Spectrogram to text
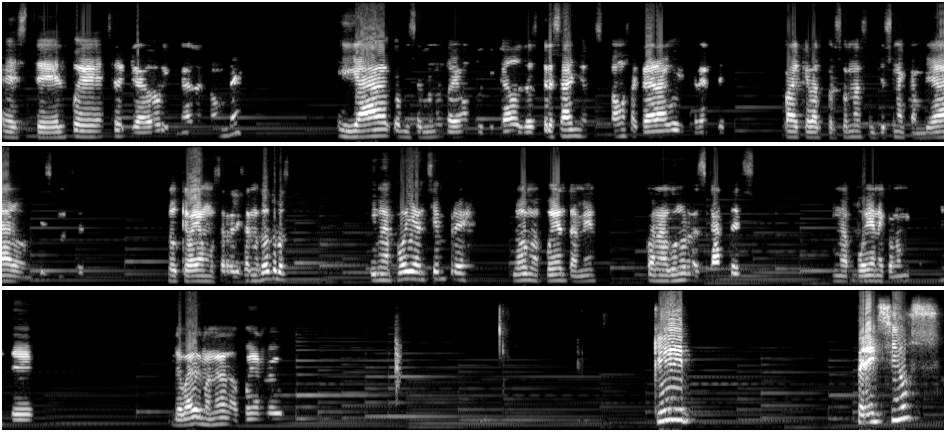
Este, él fue el creador original del nombre. Y ya con mis hermanos lo habíamos platicado desde hace tres años. Vamos a crear algo diferente para que las personas empiecen a cambiar o empiecen a hacer lo que vayamos a realizar nosotros. Y me apoyan siempre. Luego me apoyan también con algunos rescates. Me apoyan económicamente. De varias maneras me apoyan luego. ¿Qué precios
